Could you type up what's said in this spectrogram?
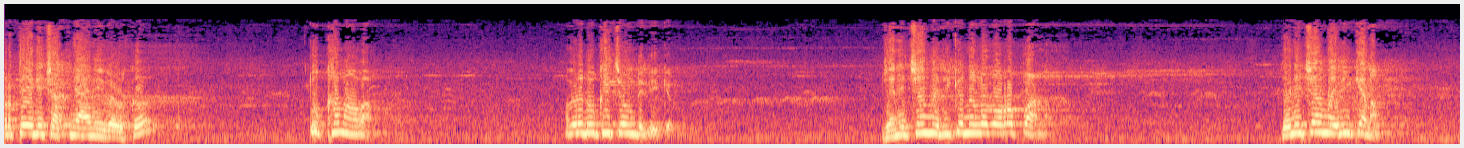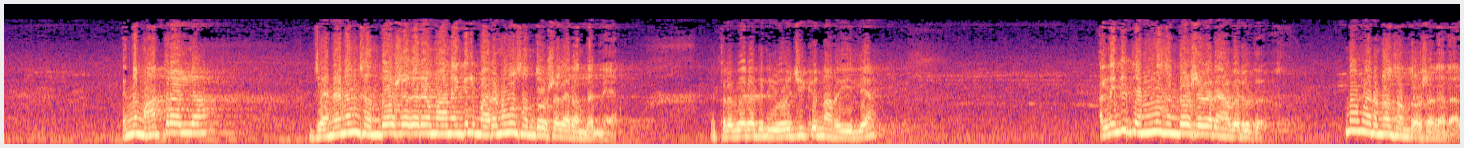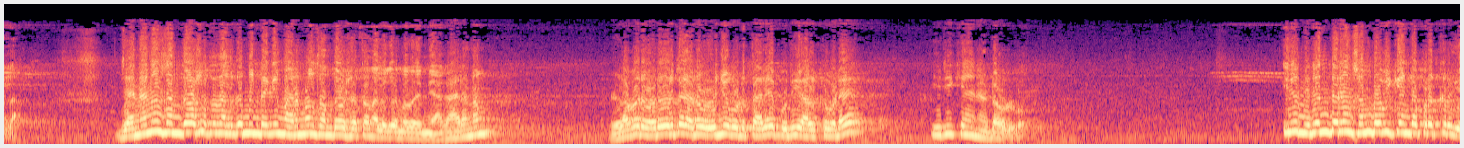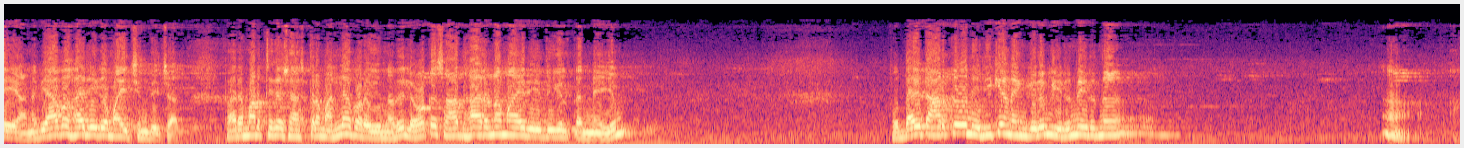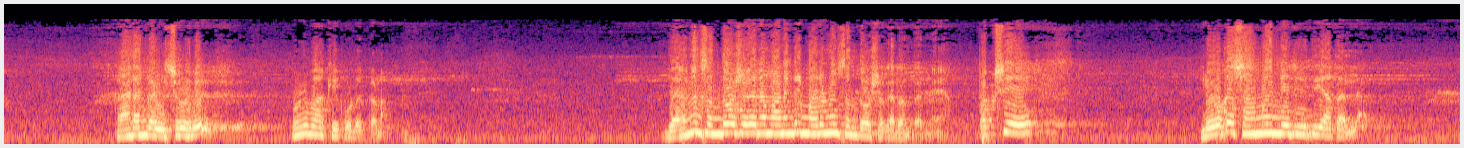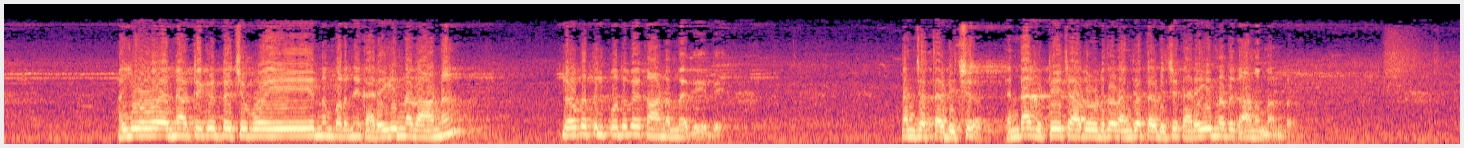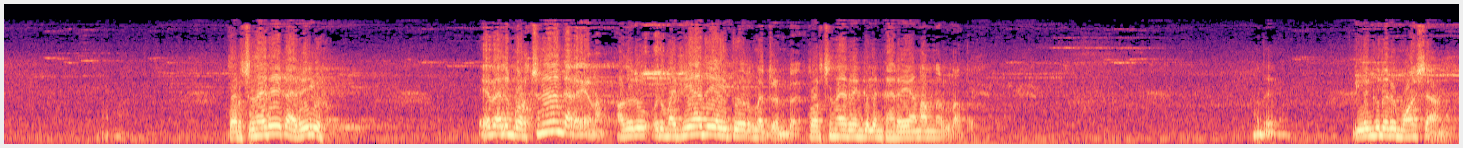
പ്രത്യേകിച്ച് അജ്ഞാനികൾക്ക് ദുഃഖമാവാം. അവർ ദുഃഖിച്ചുകൊണ്ടിരിക്കും. ജനിച്ചാൽ മരിക്കുന്നുള്ളത് ഉറപ്പാണ്. ജനിച്ചാൽ മരിക്കണം. എന്ന് മാത്രമല്ല ജനനം സന്തോഷകരമാണെങ്കിൽ മരണവും സന്തോഷകരം തന്നെയാണ് എത്ര പേരതിൽ യോജിക്കുന്ന അറിയില്ല. അല്ലെങ്കിൽ ജനനം സന്തോഷകരാവരുത്. എന്നാ മരണം സന്തോഷകരമല്ല. ജനനം സന്തോഷത്തെ നൽകുന്നുണ്ടെങ്കിൽ മരണവും സന്തോഷത്തെ നൽകുന്നത് തന്നെയാണ് കാരണം ഉള്ളവർ ഓരോരുത്തർ ഇട ഒഴിഞ്ഞു കൊടുത്താലേ പുതിയ ആൾക്കിവിടെ ഇരിക്കാനിടുള്ളൂ ഇത് നിരന്തരം സംഭവിക്കേണ്ട പ്രക്രിയയാണ്. വ്യാവഹാരികമായി ചിന്തിച്ചാൽ. പാരമാർത്ഥിക ശാസ്ത്രമല്ല പറയുന്നത്. ലോകസാധാരണമായ രീതിയിൽ തന്നെയും പുതുതായിട്ട് ആർക്ക് വന്ന് ഇരിക്കണമെങ്കിലും ഇരുന്ന് ഇരുന്ന് ആ കാലം കഴിച്ചവര് ഒഴിവാക്കി കൊടുക്കണം. ജനനം സന്തോഷകരമാണെങ്കിൽ മരണം സന്തോഷകരം തന്നെയാണ് പക്ഷേ ലോകസാമാന്യ രീതി അതല്ല അയ്യോ എന്നെ ഒറ്റയ്ക്ക് ഇട്ടച്ചു പോയേന്നും പറഞ്ഞ് കരയുന്നതാണ് ലോകത്തിൽ പൊതുവെ കാണുന്ന രീതി. നെഞ്ചത്തടിച്ച് എന്താ കിട്ടിയ ചാതു കൊടുത്ത് നെഞ്ചത്തടിച്ച് കരയുന്നത് കാണുന്നുണ്ട്. കുറച്ചു നേരേ കരയൂ. ഏതായാലും കുറച്ചു നേരം കരയണം. അതൊരു ഒരു മര്യാദയായി തീർന്നിട്ടുണ്ട്. കുറച്ചു നേരമെങ്കിലും കരയണം എന്നുള്ളത്. അതെ. ഇല്ലെങ്കിൽ ഒരു മോശമാണ്.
